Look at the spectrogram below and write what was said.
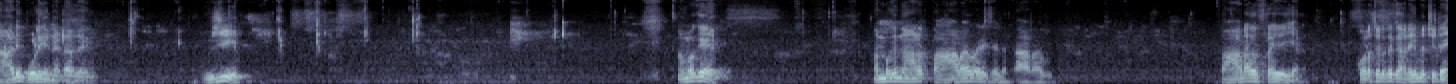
അടിപൊളി തന്നെ കേട്ടോ അതെ. രുചി. നമുക്കേ നമുക്ക് നാളെ താറാവ് കഴിച്ചല്ലേ താറാവ് താറാവ് ഫ്രൈ ചെയ്യാം. കുറച്ചിടത്ത് കറിയും വെച്ചിട്ടേ.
